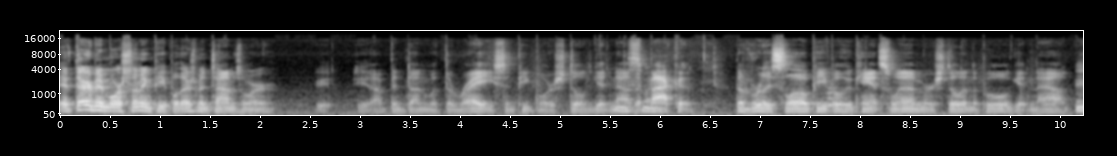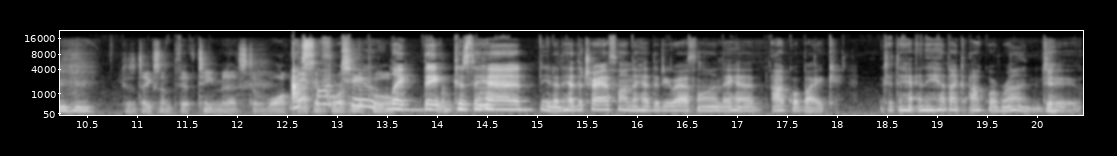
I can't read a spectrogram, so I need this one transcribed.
if there had been more swimming people, there's been times where you know, I've been done with the race and people are still getting out. The Swim. back, of, the really slow people who can't swim are still in the pool getting out mm-hmm. Because it takes them 15 minutes to walk. I back and forth in the pool. Like they, because they had, you know, they had the triathlon, they had the duathlon, they had aqua bike, did they? And they had like aqua run Yeah. too.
